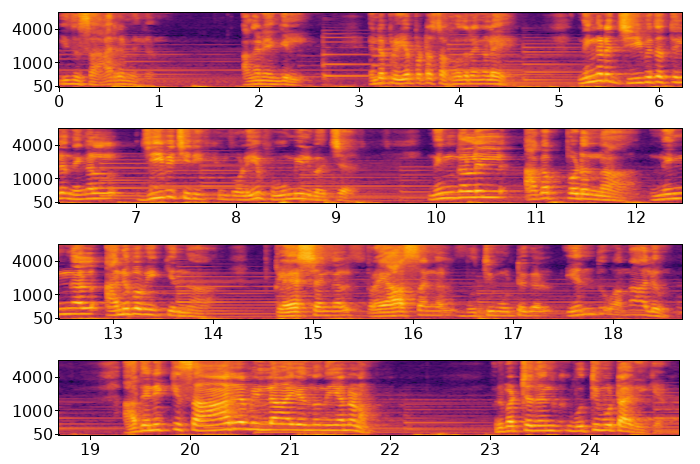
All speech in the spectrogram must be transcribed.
ഇത് സാരമില്ലെന്ന് അങ്ങനെയെങ്കിൽ എന്റെ പ്രിയപ്പെട്ട സഹോദരങ്ങളെ നിങ്ങളുടെ ജീവിതത്തിൽ നിങ്ങൾ ജീവിച്ചിരിക്കുമ്പോൾ ഈ ഭൂമിയിൽ വെച്ച് നിങ്ങളിൽ അകപ്പെടുന്ന നിങ്ങൾ അനുഭവിക്കുന്ന ക്ലേശങ്ങൾ പ്രയാസങ്ങൾ ബുദ്ധിമുട്ടുകൾ എന്തു വന്നാലും അതെനിക്ക് സാരമില്ല എന്ന് നീ എണ്ണണം. ഒരുപക്ഷെ നിങ്ങൾക്ക് ബുദ്ധിമുട്ടായിരിക്കാം.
